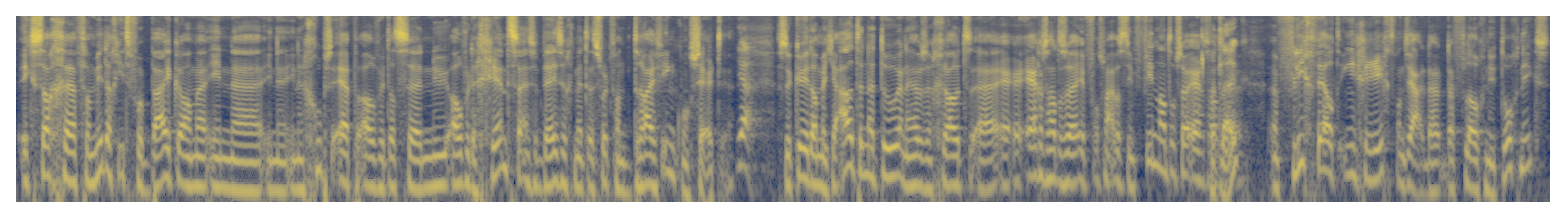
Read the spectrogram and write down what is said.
Ik zag eh, vanmiddag iets voorbij komen in, eh, in, een, in een groepsapp over dat ze nu over de grens zijn ze bezig met een soort van drive-in concerten. Ja. Dus dan kun je dan met je auto naartoe en dan hebben ze een groot. eh, er- ergens hadden ze, volgens mij was het in Finland of zo, ergens Wat leuk. ze een vliegveld ingericht. Want ja, daar, daar vloog nu toch niks.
